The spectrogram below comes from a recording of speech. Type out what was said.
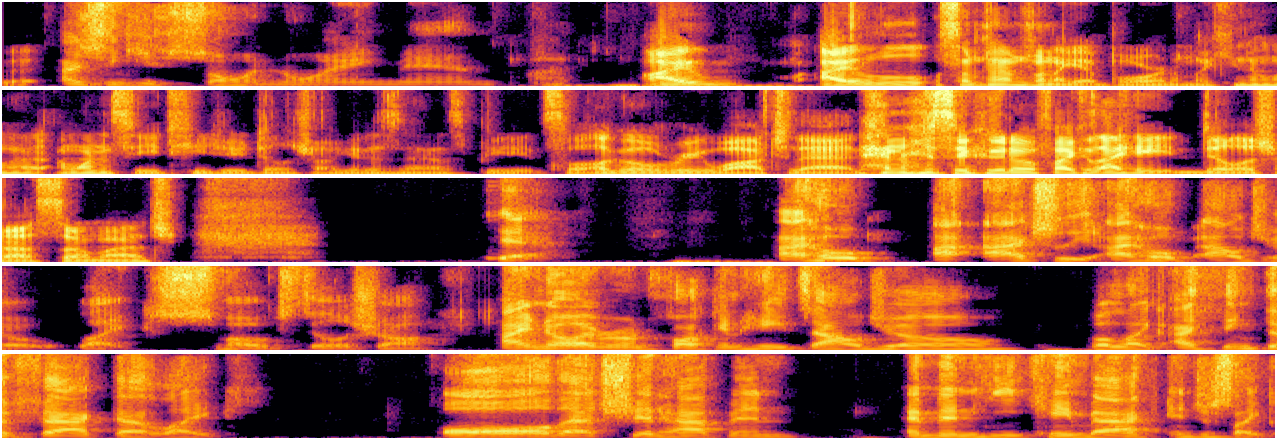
I just think he's so annoying, man. I I sometimes when I get bored, I'm like, you know what? I want to see TJ Dillashaw get his ass beat, so I'll go rewatch that Henry Cejudo fight because I hate Dillashaw so much. Yeah. I hope I actually I hope Aljo like smokes Dillashaw. I know everyone fucking hates Aljo, but like I think the fact that like all that shit happened and then he came back and just like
